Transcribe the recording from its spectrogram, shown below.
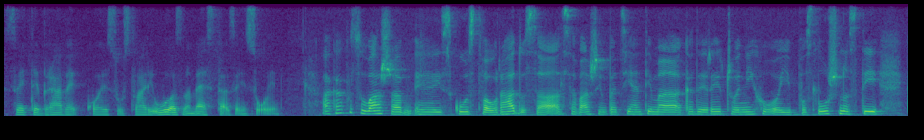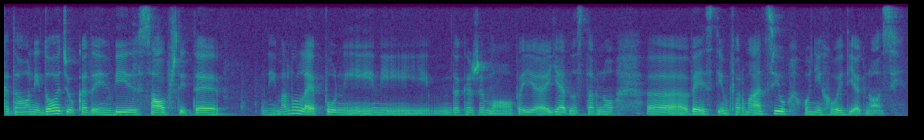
sve te brave koje su u stvari ulazna mesta za insulin. A kako su vaša e, iskustva u radu sa, sa vašim pacijentima kada je reč o njihovoj poslušnosti, kada oni dođu, kada im vi saopštite ni malo lepu, ni, ni da kažemo, ovaj, jednostavnu e, vest, informaciju o njihovoj dijagnozi?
